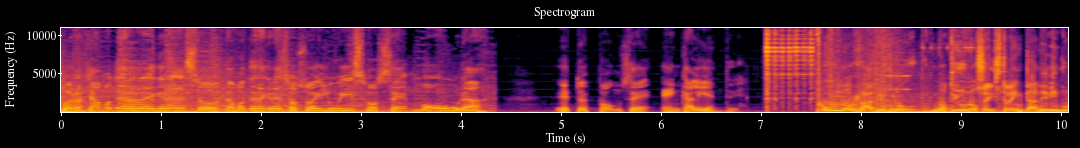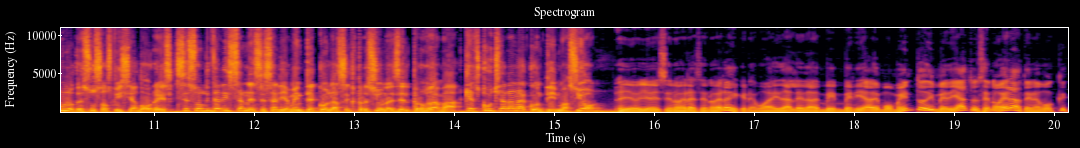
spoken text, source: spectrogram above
Bueno, estamos de regreso, estamos de regreso. Soy Luis José Moura. Esto es Ponce en Caliente. Uno Radio Group, Noti 1630 ni ninguno de sus auspiciadores se solidarizan necesariamente con las expresiones del programa que escucharán a continuación. Oye, oye, ese no era, ese no era, que queremos ahí darle la bienvenida de momento, de inmediato, ese no era, tenemos que,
